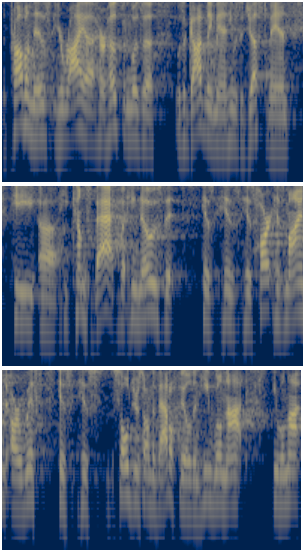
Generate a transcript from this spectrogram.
The problem is Uriah, her husband, was a, was a godly man. He was a just man. He, uh, he comes back, but he knows that his, his, his heart, his mind are with his, his soldiers on the battlefield, and he will not, he will not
